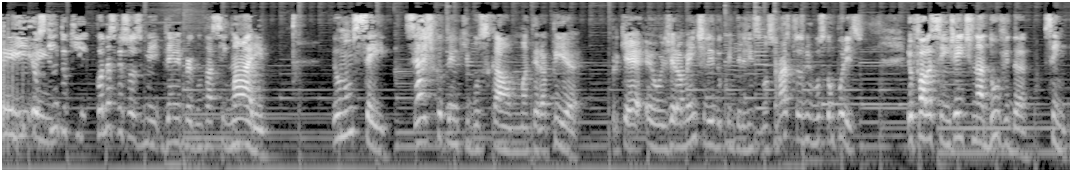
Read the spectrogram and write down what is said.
Sim, e sim. eu sinto que quando as pessoas me vêm me perguntar assim, Mari, eu não sei. Você acha que eu tenho que buscar uma terapia? Porque eu geralmente lido com inteligência emocional, as pessoas me buscam por isso. Eu falo assim, gente, na dúvida, sim.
